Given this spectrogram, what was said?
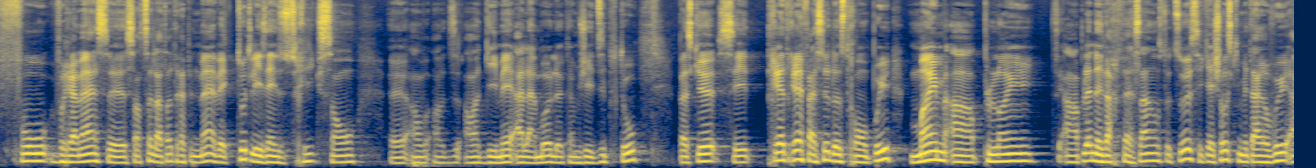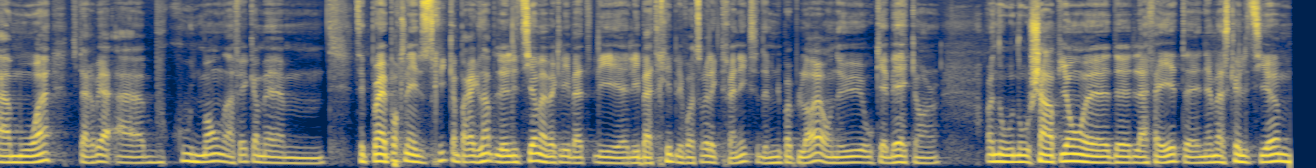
faut vraiment se sortir de la tête rapidement avec toutes les industries qui sont, euh, en, guillemets, à la mode, comme j'ai dit plus tôt. Parce que c'est très, très facile de se tromper, même en plein, en pleine effervescence, tout ça. C'est quelque chose qui m'est arrivé à moi, qui est arrivé à, beaucoup de monde, en fait, comme, euh, peu importe l'industrie, comme par exemple le lithium avec les, les, batteries et les voitures électroniques, c'est devenu populaire. On a eu au Québec un, un de nos, champions euh, de, la faillite, euh, Nemaska Lithium,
